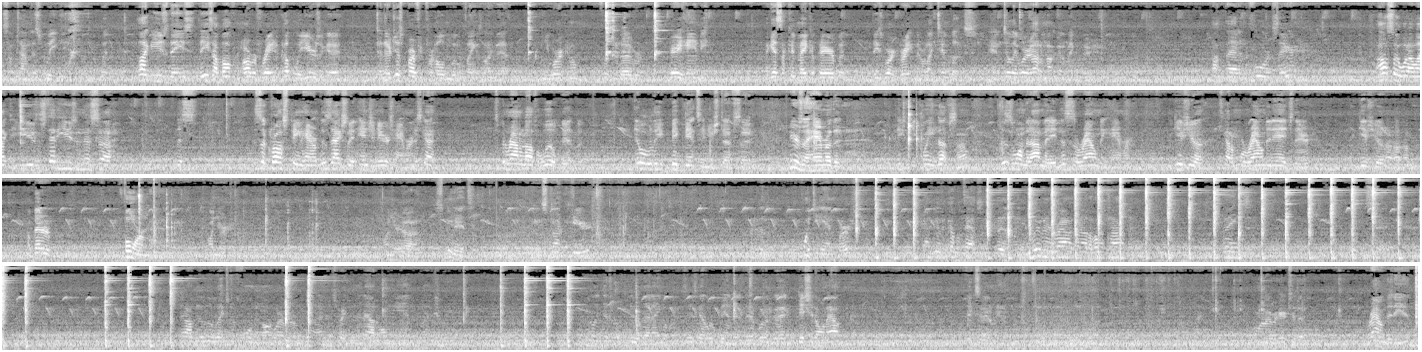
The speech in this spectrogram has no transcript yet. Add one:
sometime this week. But I like to use these. These I bought from Harbor Freight a couple of years ago, and they're just perfect for holding little things like that. When you're working them, flipping it over, very handy. I guess I could make a pair, but these work great, and they were like 10 bucks. And until they wear out, I'm not going to make a Pop that in the forwards there. Also, what I like to use instead of using this, uh, this, this is a cross peen hammer. This is actually an engineer's hammer. And it's got, it's been rounded off a little bit, but it'll leave big dents in your stuff. So here's a hammer that needs to be cleaned up some. This is one that I made, this is a rounding hammer. It gives you a, it's got a more rounded edge there. It gives you a, a, a better form on your on your heads. Start here. The pointy end first. Kind of give it a couple taps in the. When you're moving it around of the whole time, things set. Then I'll do a little extra forming on wherever I'm done and straighten it out on the end. Really difficult to do that angle. It's got a little bend in there. We're going to go ahead and dish it on out and fix it in a minute. Going over here to the rounded end.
